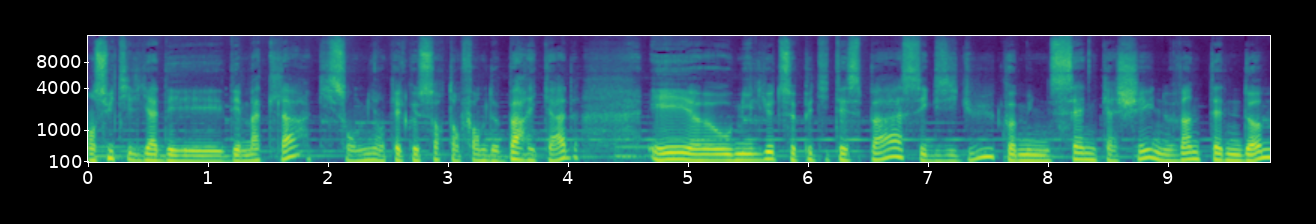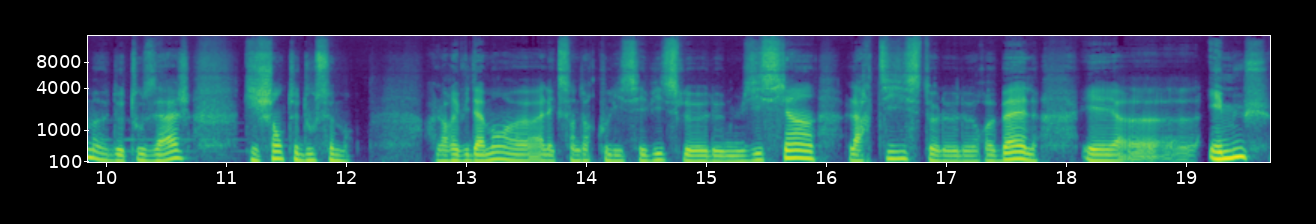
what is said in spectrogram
Ensuite, il y a des, matelas qui sont mis en quelque sorte en forme de barricade. Et euh, au milieu de ce petit espace exigu, comme une scène cachée, une vingtaine d'hommes de tous âges qui chantent doucement. Alors évidemment, euh, Alexander Kulisiewicz, le, musicien, l'artiste, le, rebelle, est ému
